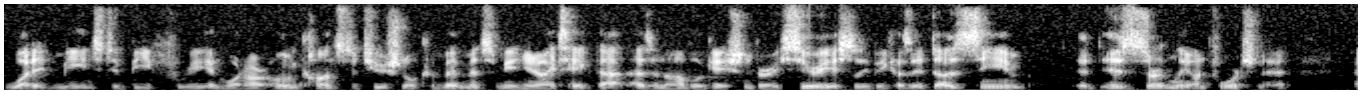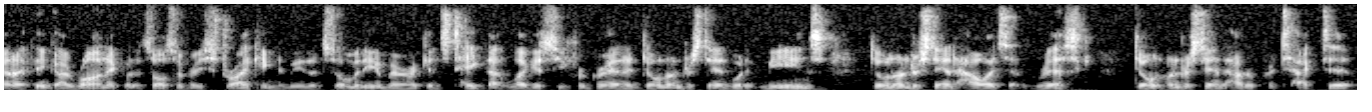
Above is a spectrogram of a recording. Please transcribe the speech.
what it means to be free and what our own constitutional commitments mean. You know, I take that as an obligation very seriously because it does seem, it is certainly unfortunate and I think ironic, but it's also very striking to me that so many Americans take that legacy for granted, don't understand what it means, don't understand how it's at risk, don't understand how to protect it,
